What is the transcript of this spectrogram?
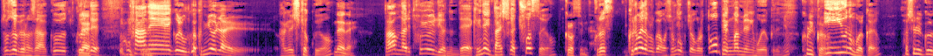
조조 변호사. 그, 그런데 탄핵을 우리가 금요일 날 가결시켰고요. 네네. 다음 날이 토요일이었는데 굉장히 날씨가 추웠어요. 그렇습니다. 그렇, 그럼에도 불구하고 전국적으로 또 100만 명이 모였거든요. 그러니까요. 이 이유는 뭘까요? 사실 그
